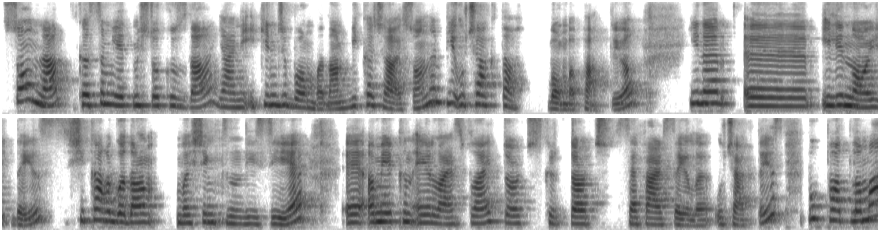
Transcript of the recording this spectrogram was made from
Sonra Kasım 79'da yani ikinci bombadan birkaç ay sonra bir uçakta bomba patlıyor. Yine e, Illinois'dayız. Chicago'dan Washington DC'ye e, American Airlines Flight 444 sefer sayılı uçaktayız. Bu patlama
